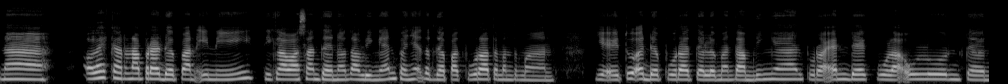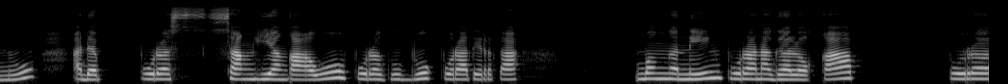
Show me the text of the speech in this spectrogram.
Nah, oleh karena peradaban ini, di kawasan Danau Tamblingan banyak terdapat pura, teman-teman. Yaitu ada Pura Dalaman Tamblingan, Pura Endek, Pura Ulun, Danu, ada Pura Sang Hyang Kawuh, Pura Gubuk, Pura Tirta Mengening, Pura Nagaloka, Pura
